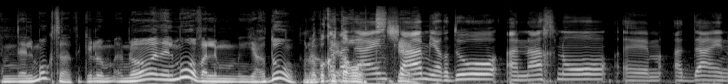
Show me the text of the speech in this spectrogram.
הם נעלמו קצת, כאילו, הם הם לא נעלמו, אבל הם ירדו. הם לא הם בכותרות. עדיין כן. שם, ירדו, אנחנו אה, עדיין,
